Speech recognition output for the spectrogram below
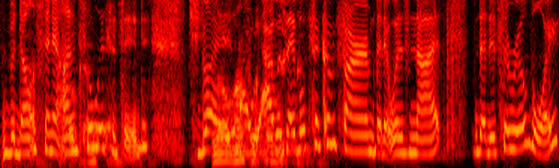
but don't send it unsolicited. But No I, unsolicited I was able to confirm that it was not that it's a real boy.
